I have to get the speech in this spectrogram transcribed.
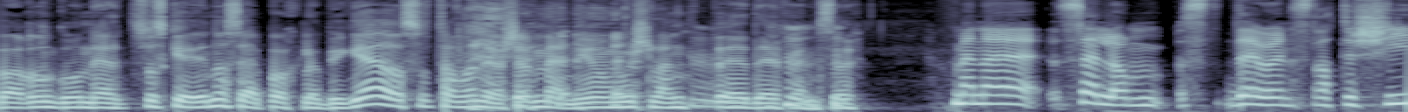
Bare å gå ned på Skøyen og se på Orkla-bygget, og så tar man gjør seg en mening om hvor slankt eh, det fremstår. Men eh, selv om det er jo en strategi,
